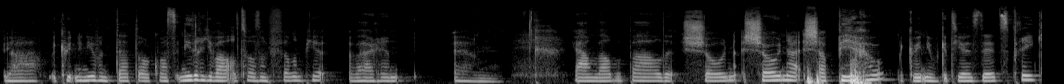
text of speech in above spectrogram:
ja, ik weet niet of een TED-talk was. In ieder geval, het was een filmpje waarin... ehm, ja, een welbepaalde Shona, Shona Shapiro, ik weet niet of ik het juist uitspreek,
